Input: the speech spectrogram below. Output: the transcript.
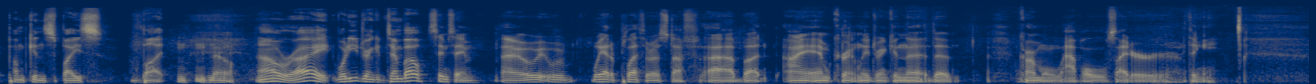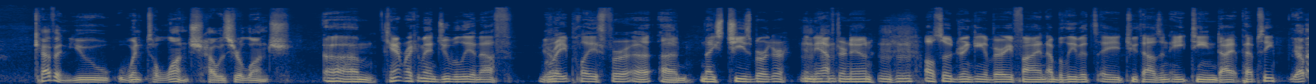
Pumpkin spice butt. no, All right, what are you drinking, Timbo? same, same. Uh, we, we, we had a plethora of stuff, uh, but I am currently drinking the the caramel apple cider thingy. Kevin, you went to lunch. How was your lunch? Um, can't recommend Jubilee enough. Great place for a, a nice cheeseburger in the mm-hmm. afternoon. Mm-hmm. Also drinking a very fine, I believe it's a 2018 Diet Pepsi. Yep.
